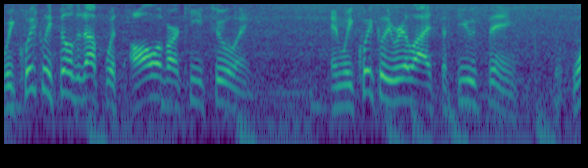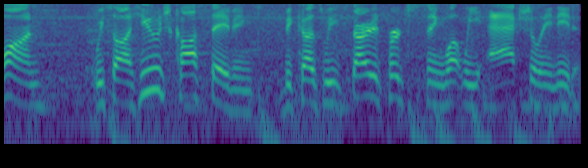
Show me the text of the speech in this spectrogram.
we quickly filled it up with all of our key tooling. And we quickly realized a few things. One, we saw huge cost savings because we started purchasing what we actually needed.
